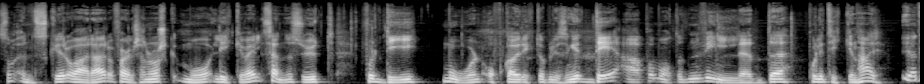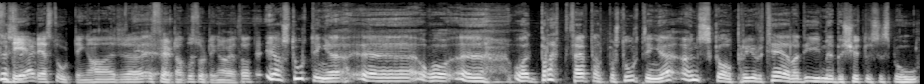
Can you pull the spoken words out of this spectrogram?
som ønsker å være her og føler seg norsk, må likevel sendes ut fordi moren oppga uriktige opplysninger. Det er på en måte den villede politikken her. Ja, det, det er det Stortinget har, eh, et flertall på Stortinget har vedtatt? Ja, Stortinget eh, og, eh, og, et bredt flertall på Stortinget ønsker å prioritere de med beskyttelsesbehov.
